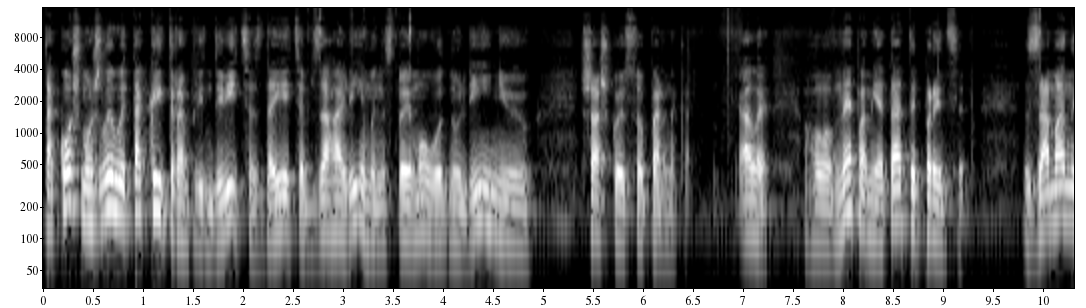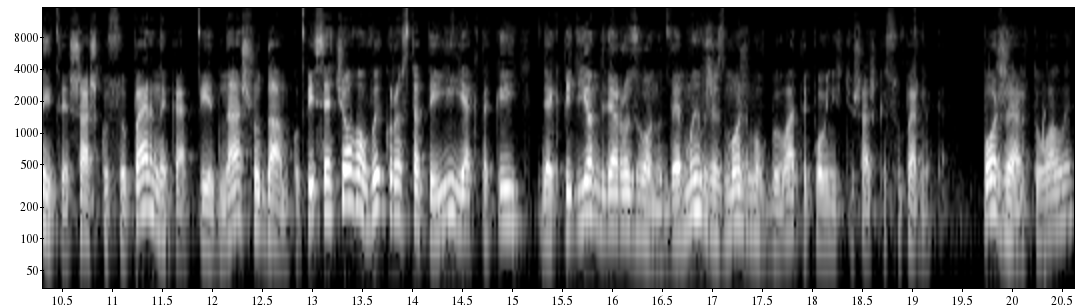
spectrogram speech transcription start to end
Також можливий такий трамплін. Дивіться, здається, взагалі ми не стоїмо в одну лінію шашкою суперника. Але головне пам'ятати принцип: заманити шашку суперника під нашу дамку, після чого використати її як такий як підйом для розгону, де ми вже зможемо вбивати повністю шашки суперника. Пожертвували,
